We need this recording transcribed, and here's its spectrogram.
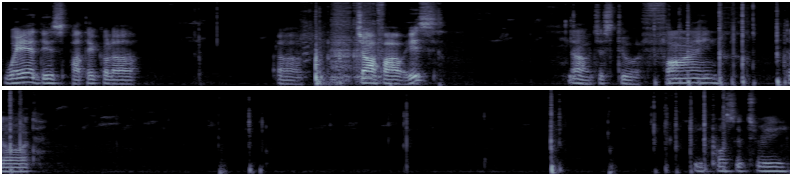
where this particular uh, jar file is. Now just do a find dot repository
